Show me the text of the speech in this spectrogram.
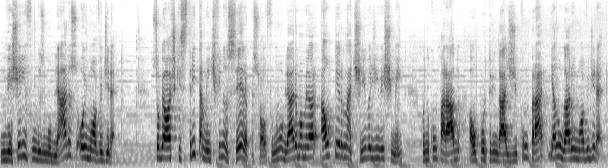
Investir em fundos imobiliários ou imóvel direto? Sob a ótica estritamente financeira, pessoal, o fundo imobiliário é uma melhor alternativa de investimento quando comparado à oportunidade de comprar e alugar um imóvel direto.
